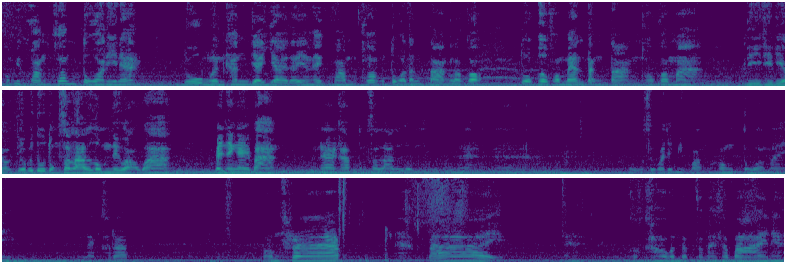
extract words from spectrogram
ก็มีความคล่องตัวดีนะ ดูเหมือนคันใหญ่ๆแต่ยังให้ความคล่องตัวต่างๆ แล้วก็ตัวเพอร์ฟอร์แมนซ์ต่างๆ เขาก็มา ดีทีเดียว เดี๋ยวไปดูตรงสลานลมดีกว่าว่าเป็นยังไงบ้างนะครับ ตรงสลานลมนะอ่าซิว่าจะมีความคล่องตัวไหมนะครับ พร้อมครับอะไป้ายนะก็เข้ากันแบบสบายๆนะ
